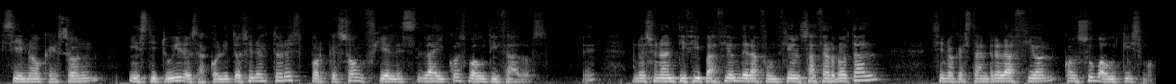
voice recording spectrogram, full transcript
sino que son instituidos acólitos y lectores porque son fieles laicos bautizados. ¿eh? No es una anticipación de la función sacerdotal, sino que está en relación con su bautismo.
